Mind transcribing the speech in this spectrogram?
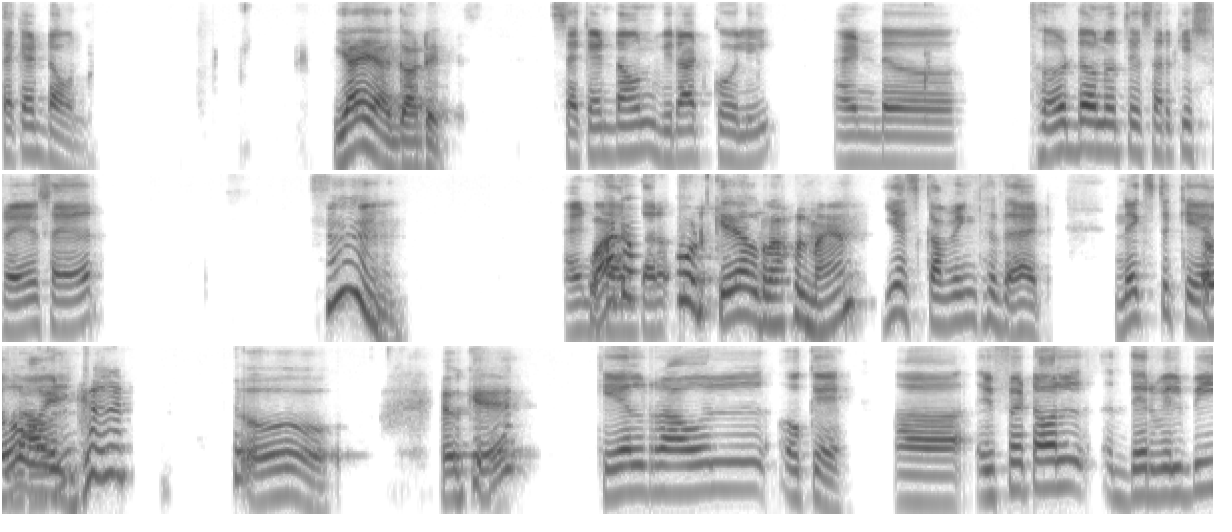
second down yeah yeah got it second down Virat Kohli and third down వచ్చేసరికి Shreyas Iyer and about KL Rahul man yes coming to that next KL oh Rahul my god oh okay KL Rahul okay uh, if at all there will be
